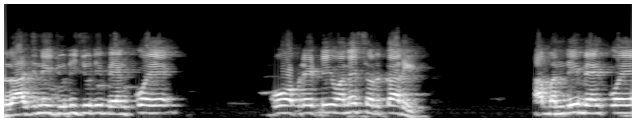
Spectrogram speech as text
રાજ્યની જુદી જુદી બેંકોએ કોઓપરેટિવ અને સરકારી આ બંને બેંકોએ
